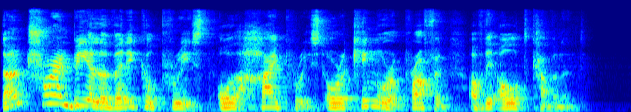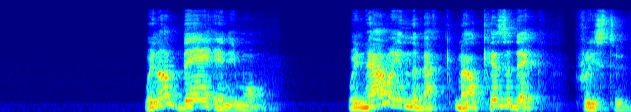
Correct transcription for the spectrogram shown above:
Don't try and be a Levitical priest or a high priest or a king or a prophet of the old covenant. We're not there anymore. We're now in the Melchizedek priesthood.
